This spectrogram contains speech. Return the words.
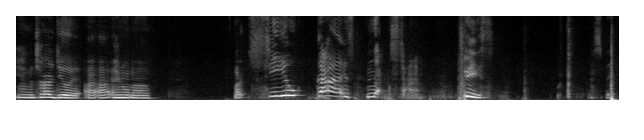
Yeah, I'm gonna try to do it. I I, I don't know. Alright, see you guys next time. Peace. I spit.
